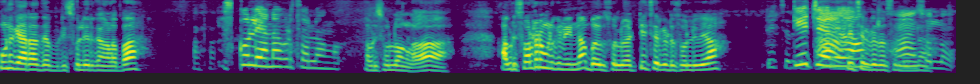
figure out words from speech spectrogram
உனக்கு யாராவது அப்படி சொல்லியிருக்காங்களாப்பா? ஸ்கூலில் என்ன கூட சொல்லுவாங்க. அப்படி சொல்லுவாங்களா? அப்படி சொல்கிறவங்களுக்கு நீ என்ன பதில் சொல்லுவ? டீச்சர் கிட்ட சொல்லுவியா? டீச்சர் டீச்சர் கிட்ட சொல்லுவீங்களா சொல்லுவோம்.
